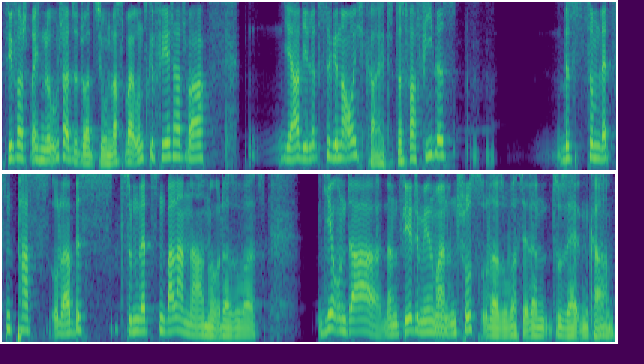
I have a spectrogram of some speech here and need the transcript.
vielversprechende Umschaltsituationen. Was bei uns gefehlt hat, war ja die letzte Genauigkeit. Das war vieles bis zum letzten Pass oder bis zum letzten Ballannahme oder sowas. Hier und da, dann fehlte mir mal ein Schuss oder sowas, der dann zu selten kam.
